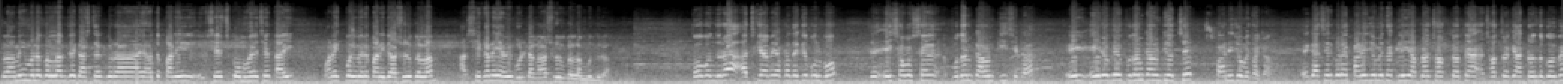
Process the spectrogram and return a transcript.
তো আমি মনে করলাম যে গাছটার গোড়ায় হয়তো পানি সেচ কম হয়েছে, তাই অনেক পরিমাণে পানি দেওয়া শুরু করলাম। আর সেখানেই আমি ভুলটা করা শুরু করলাম বন্ধুরা। তো বন্ধুরা, আজকে আমি আপনাদেরকে বলব যে এই সমস্যার প্রধান কারণ কি সেটা? এই এই রোগের প্রধান কারণটি হচ্ছে পানি জমে থাকা। এই গাছের গোড়ায় পানি জমে থাকলেই আপনার ছত্রাকে ছত্রাকে আক্রান্ত করবে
